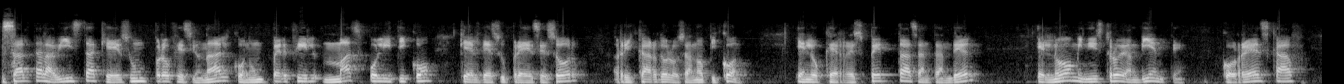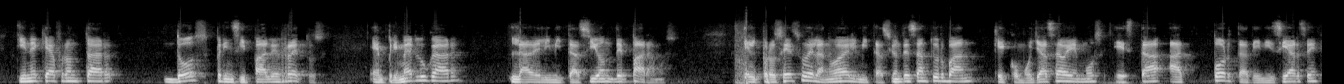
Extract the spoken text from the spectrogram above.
salta a la vista que es un profesional con un perfil más político que el de su predecesor, Ricardo Lozano Picón. En lo que respecta a Santander, el nuevo ministro de Ambiente, Correa Escaf, tiene que afrontar dos principales retos. En primer lugar, la delimitación de páramos. El proceso de la nueva delimitación de Santurbán, que como ya sabemos está a puerta de iniciarse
